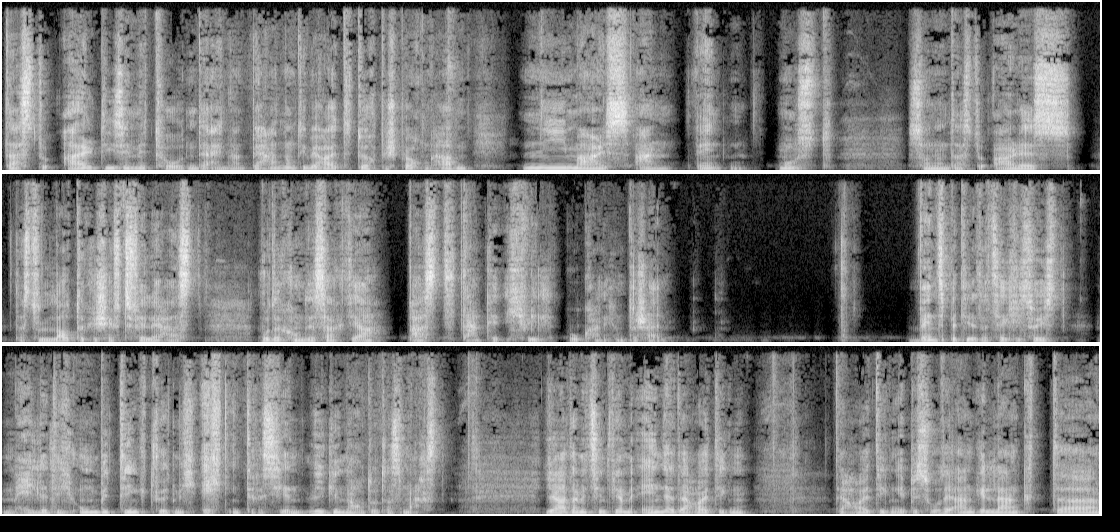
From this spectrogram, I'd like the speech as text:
dass du all diese Methoden der Einwandbehandlung, die wir heute durchbesprochen haben, niemals anwenden musst, sondern dass du alles, dass du lauter Geschäftsfälle hast, wo der Kunde sagt, ja, passt, danke, ich will, wo kann ich unterschreiben? Wenn es bei dir tatsächlich so ist, melde dich unbedingt, würde mich echt interessieren, wie genau du das machst. Ja, damit sind wir am Ende der heutigen, der heutigen Episode angelangt, äh,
